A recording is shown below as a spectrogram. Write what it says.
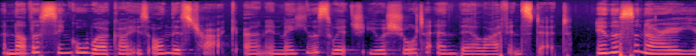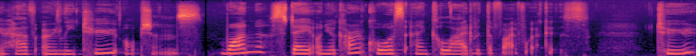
Another single worker is on this track, and in making the switch, you are sure to end their life instead. In this scenario, you have only two options. One, stay on your current course and collide with the five workers. Two,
